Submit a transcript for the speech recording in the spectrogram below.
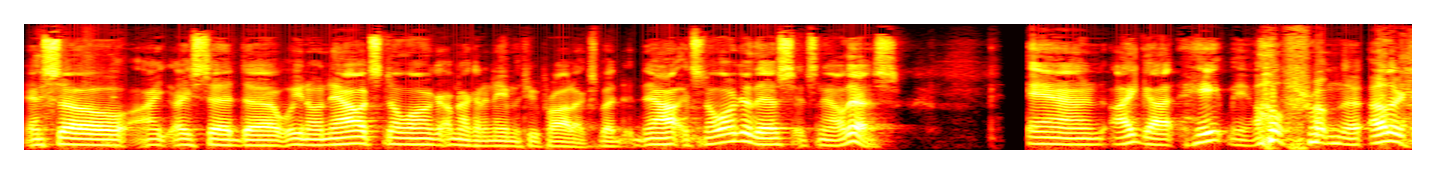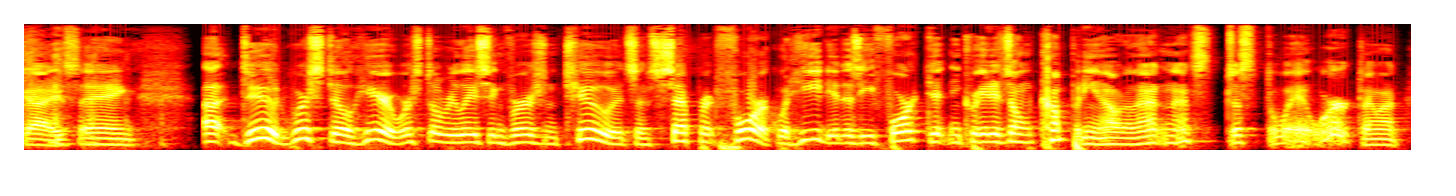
And so I, I said, uh, well, you know, now it's no longer, I'm not going to name the two products, but now it's no longer this, it's now this. And I got hate mail from the other guy saying, uh, dude, we're still here. We're still releasing version two. It's a separate fork. What he did is he forked it and he created his own company out of that. And that's just the way it worked. I went, "Ah,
